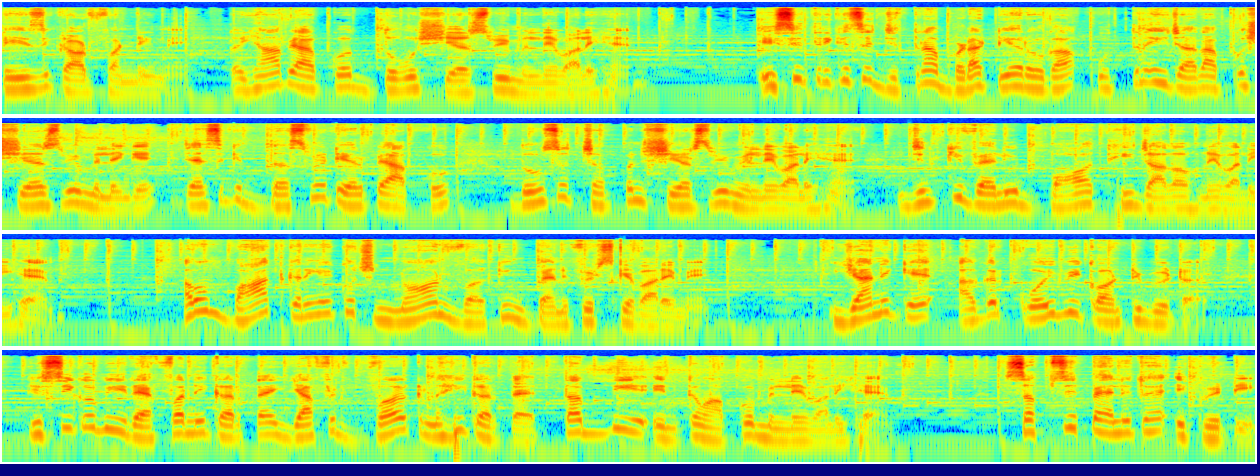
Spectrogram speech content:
डेजी क्राउड फंडिंग में। तो यहाँ पे आपको दो शेयर्स भी मिलने वाले हैं। इसी तरीके से जितना बड़ा टीयर होगा, उतने ही ज़्यादा आपको शेयर्स भी मिलेंगे। जैसे कि दसवें टीयर पे आपको दो शेयर्स भी मिलने वाले हैं, जिनकी वैल्यू बहुत ही ज़्यादा होने वाली है। अब हम बात करेंगे कुछ नॉन वर्किंग बेनिफिट्स के बारे में। यानी कि अगर कोई भी कॉन्ट्रीब्यूटर किसी को भी रेफर नहीं करता है या फिर वर्क नहीं करता है, तब भी ये इनकम आपको मिलने वाली है। सबसे पहले तो है इक्विटी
